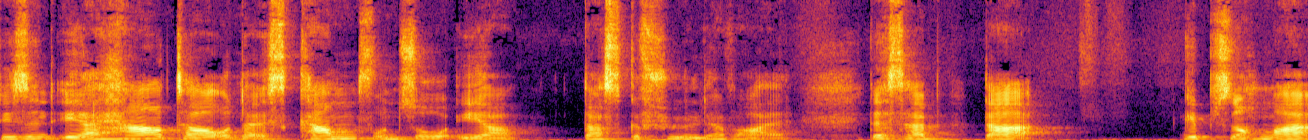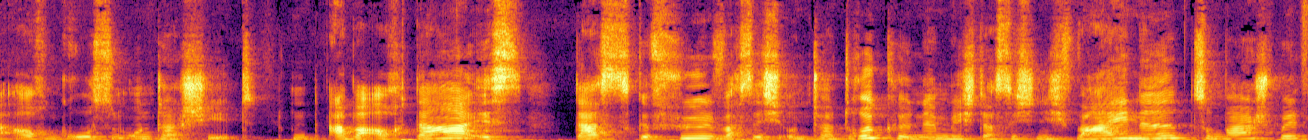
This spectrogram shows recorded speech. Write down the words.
die sind eher härter und da ist Kampf und so eher das Gefühl der Wahl. Deshalb, da gibt es nochmal auch einen großen Unterschied. Und, aber auch da ist das Gefühl, was ich unterdrücke, nämlich dass ich nicht weine zum Beispiel,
